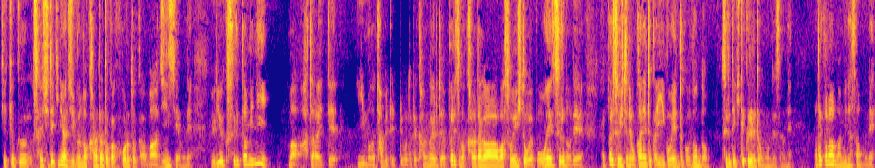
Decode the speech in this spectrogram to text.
結局最終的には自分の体とか心とか、まあ、人生をね、より良くするために、まあ、働いて、いいもの食べてってことで考えると、やっぱりその体側はそういう人をやっぱ応援するので、やっぱりそういう人にお金とかいいご縁とかをどんどん連れてきてくれると思うんですよね。だからまあ皆さんもね、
